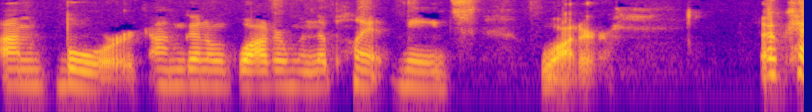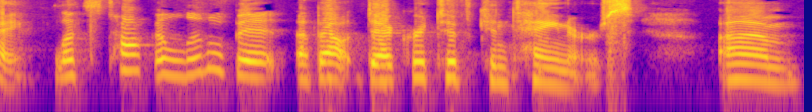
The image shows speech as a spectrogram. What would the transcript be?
I'm bored. I'm going to water when the plant needs water. Okay, let's talk a little bit about decorative containers. Um,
